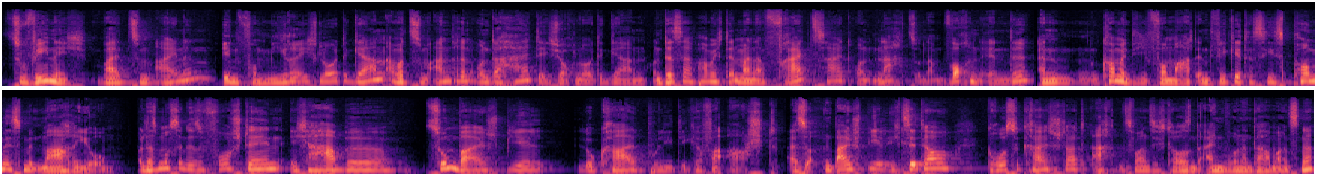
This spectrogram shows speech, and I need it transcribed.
zu wenig, weil zum einen informiere ich Leute gern, aber zum anderen unterhalte ich auch Leute gern. Und deshalb habe ich dann in meiner Freizeit und nachts und am Wochenende ein Comedy-Format entwickelt, das hieß Pommes mit Mario. Und das musst du dir so vorstellen, ich habe zum Beispiel Lokalpolitiker verarscht. Also ein Beispiel, ich Zittau, große Kreisstadt, 28.000 Einwohner damals. Ne?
